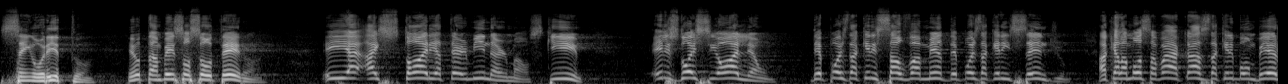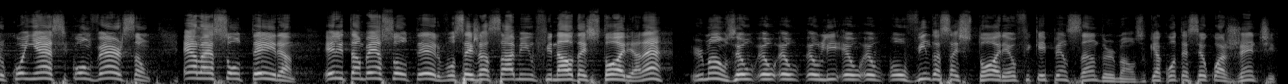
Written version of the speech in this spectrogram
senhorito, eu também sou solteiro. E a, a história termina, irmãos, que eles dois se olham, depois daquele salvamento, depois daquele incêndio. Aquela moça vai à casa daquele bombeiro, conhece, conversam. Ela é solteira, ele também é solteiro. Vocês já sabem o final da história, né? Irmãos, eu, eu, eu, eu, li, eu, eu ouvindo essa história, eu fiquei pensando, irmãos, o que aconteceu com a gente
